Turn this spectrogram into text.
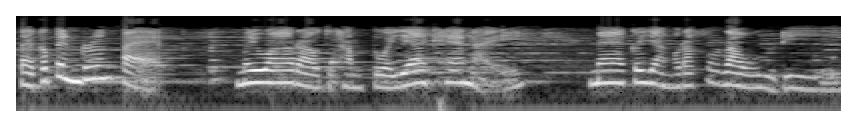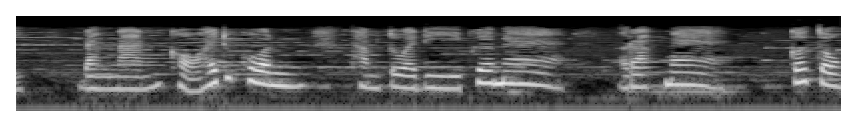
แต่ก็เป็นเรื่องแปลก ไม่ว่าเราจะทำตัวแย่แค่ไหน แม่ก็ยังรักเราอยู่ดี ดังนั้นขอให้ทุกคนทำตัวดีเพื่อแม่ รักแม่ ก็จง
